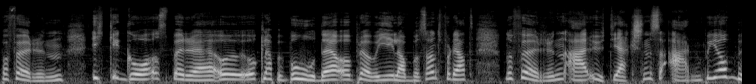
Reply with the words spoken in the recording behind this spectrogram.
på førerhunden. Ikke gå og spørre og, og klappe på hodet og prøve å gi labb og sånt. fordi at når førerhunden er ute i action, så er den på jobb.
